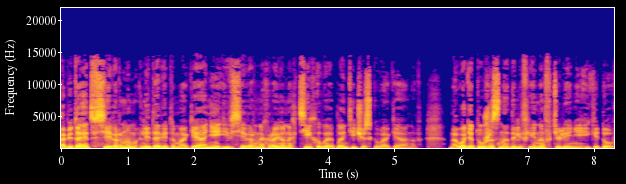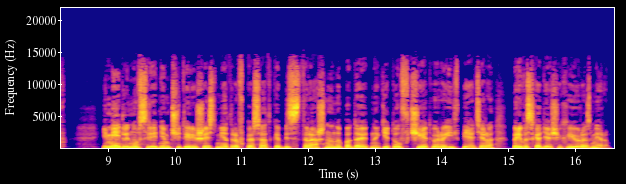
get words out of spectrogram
Обитает в Северном Ледовитом океане и в северных районах Тихого и Атлантического океанов. Наводит ужас на дельфинов, тюленей и китов. Имея длину в среднем 4-6 метров, касатка бесстрашно нападает на китов в четверо и в пятеро, превосходящих ее размером.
